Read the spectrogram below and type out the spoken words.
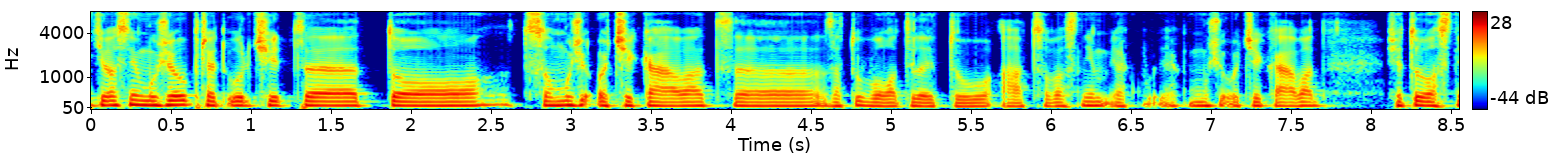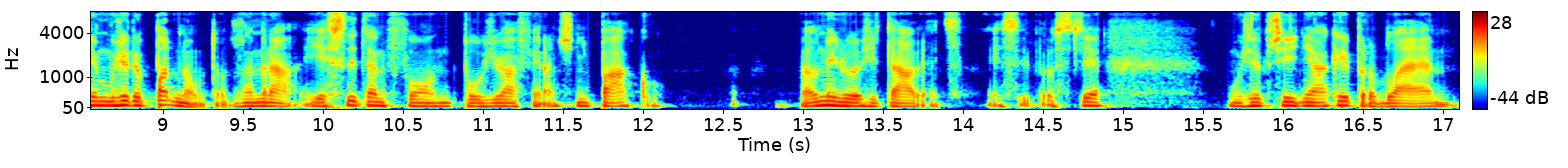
ti vlastně můžou předurčit eh, to, co můžu očekávat eh, za tu volatilitu a co vlastně, jak, jak můžu očekávat, že to vlastně může dopadnout. To znamená, jestli ten fond používá finanční páku. Velmi důležitá věc. Jestli prostě může přijít nějaký problém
